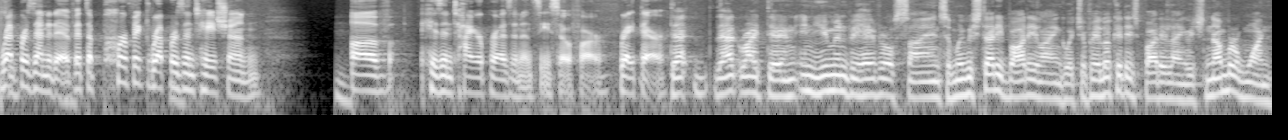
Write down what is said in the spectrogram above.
representative. It's a perfect representation of his entire presidency so far, right there. That that right there in, in human behavioral science, and when we study body language, if we look at his body language, number one,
